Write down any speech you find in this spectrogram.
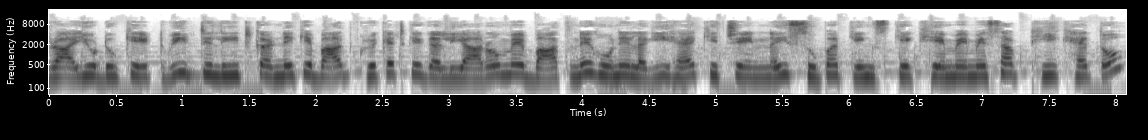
रायुडू के ट्वीट डिलीट करने के बाद क्रिकेट के गलियारों में बात ने होने लगी है कि चेन्नई सुपर किंग्स के खेमे में सब ठीक है तो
